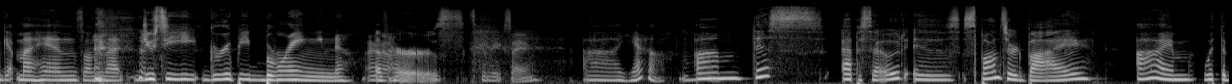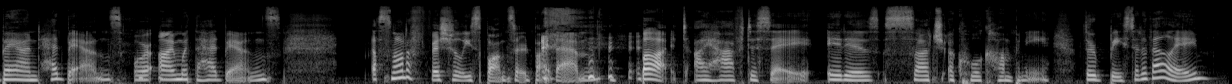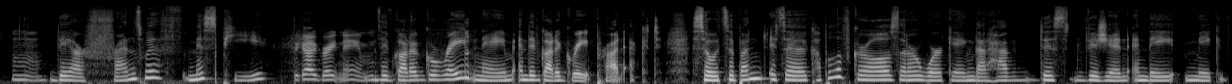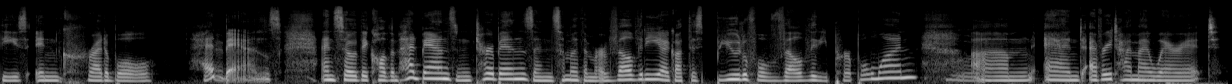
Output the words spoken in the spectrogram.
get my hands on that juicy groupie brain of hers. It's going to be exciting. Uh yeah. Um this episode is sponsored by I'm with the band Headbands or I'm with the Headbands. That's not officially sponsored by them, but I have to say it is such a cool company. They're based out of LA. Mm. They are friends with Miss P They got a great name. They've got a great name and they've got a great product. So it's a bunch it's a couple of girls that are working that have this vision and they make these incredible headbands. And so they call them headbands and turbans and some of them are velvety. I got this beautiful velvety purple one. Um, and every time I wear it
